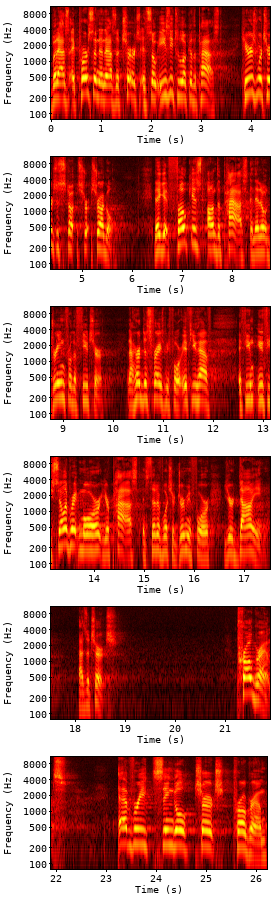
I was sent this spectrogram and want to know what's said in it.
But as a person and as a church, it's so easy to look at the past. Here's where churches st- struggle They get focused on the past and they don't dream for the future. And I heard this phrase before if you have if you, if you celebrate more your past instead of what you're dreaming for, you're dying as a church. Programs. Every single church program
